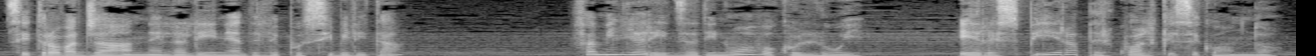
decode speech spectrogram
si trova già nella linea delle possibilità, familiarizza di nuovo con lui e respira per qualche secondo.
